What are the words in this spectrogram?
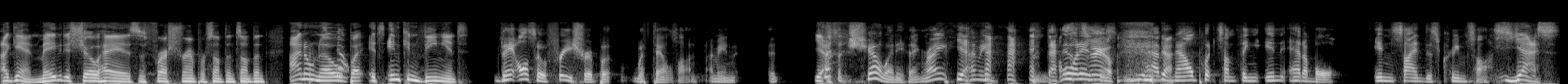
Again, maybe to show, hey, this is fresh shrimp or something, something. I don't know, Yeah. but it's inconvenient. They also free shrimp with, tails on. I mean, it Yeah. doesn't show anything, right? Yeah. I mean, That all is it is true. is you have Yeah. now put something inedible inside this cream sauce. Yes,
